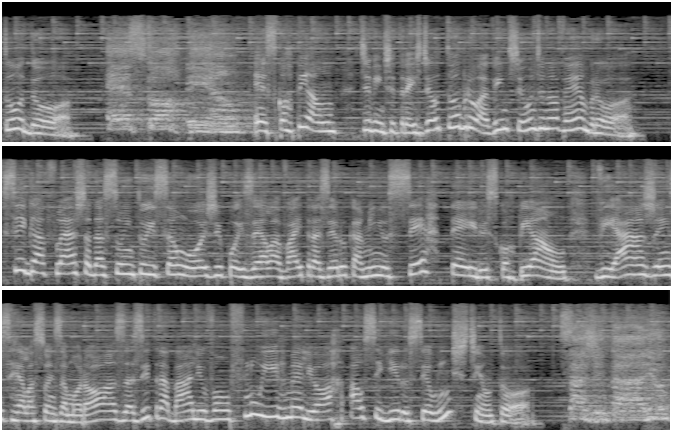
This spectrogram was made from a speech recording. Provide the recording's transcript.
tudo. Escorpião. Escorpião, de 23 de outubro a 21 de novembro. Siga a flecha da sua intuição hoje, pois ela vai trazer o caminho certeiro, escorpião. Viagens, relações amorosas e trabalho vão fluir melhor ao seguir o seu instinto. Sagitário.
